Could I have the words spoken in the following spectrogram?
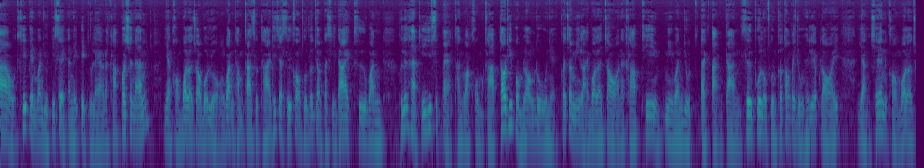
29 ที่เป็นวันหยุดพิเศษอันนี้ปิดอยู่แล้วนะครับ เพราะฉะนั้น อย่างของบลจบัวหลวง วันทำการสุดท้ายที่จะซื้อกองทุนลดหย่อนภาษีได้ คือวันพฤหัสที่ 28 ธันวาคมครับ เท่าที่ผมลองดูเนี่ยก็จะมีหลายบลจนะครับที่มีวันหยุดแตกต่างกัน ซึ่งผู้ลงทุนก็ต้องไปดูให้เรียบร้อย อย่างเช่น ของบลจ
